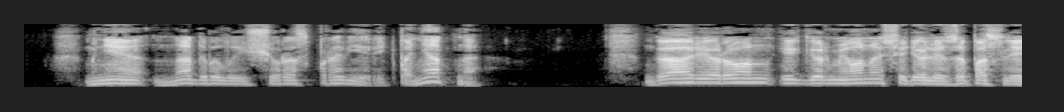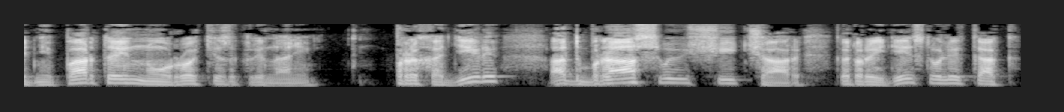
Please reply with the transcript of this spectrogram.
— Мне надо было еще раз проверить, понятно? Гарри, Рон и Гермиона сидели за последней партой на уроке заклинаний. Проходили отбрасывающие чары, которые действовали как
